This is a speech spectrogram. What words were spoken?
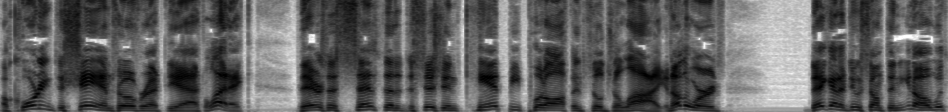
according to Shams over at the Athletic, there's a sense that a decision can't be put off until July. In other words, they got to do something, you know, with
